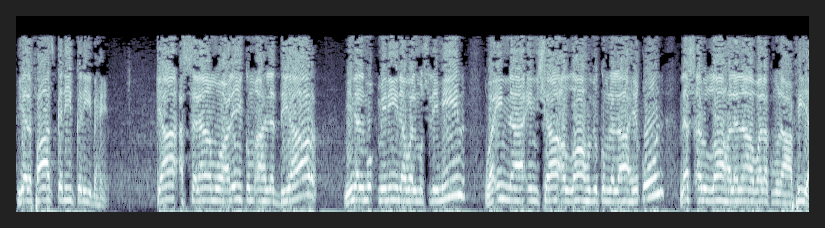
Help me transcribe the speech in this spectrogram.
یہ الفاظ قریب قریب ہیں۔ کیا السلام علیکم اہل الدیار من المؤمنین والمسلمین وإنا ان شاء اللہ بكم للاحقون، نسأل اللہ لنا ولکم العافیہ۔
